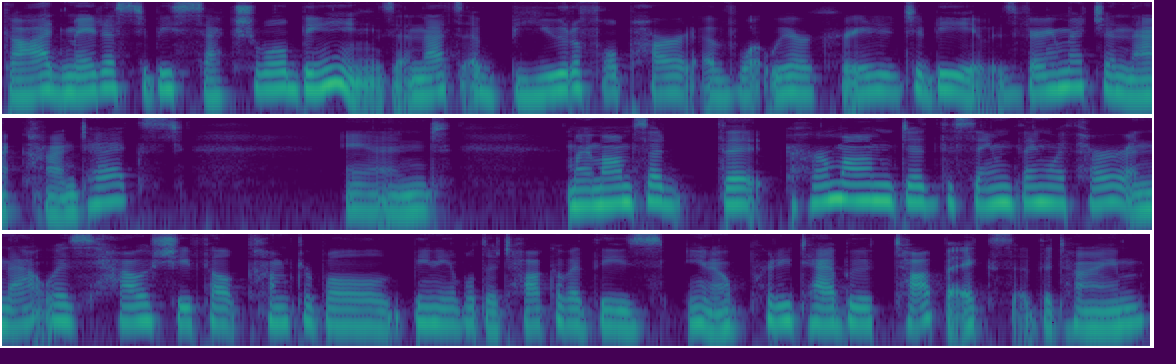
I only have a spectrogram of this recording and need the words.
god made us to be sexual beings and that's a beautiful part of what we were created to be it was very much in that context and my mom said that her mom did the same thing with her and that was how she felt comfortable being able to talk about these you know pretty taboo topics at the time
